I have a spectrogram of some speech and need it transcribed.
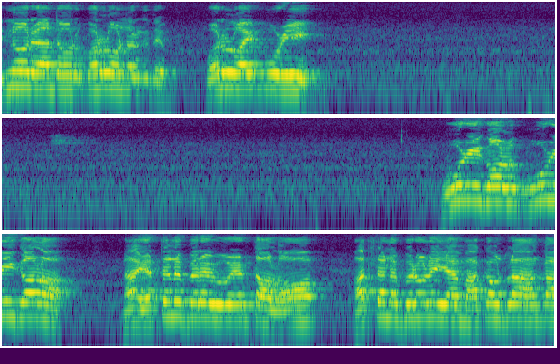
இன்னொரு அந்த ஒரு குரல் ஒன்று இருக்குது பொருள் வைப்பூழி. ஊழிகோல் ஊழிகாலம் ஊழி காலம் நான் எத்தனை பேரை எடுத்தாலும் அத்தனை பேரோட என் அக்கௌண்ட்டில் அங்கே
